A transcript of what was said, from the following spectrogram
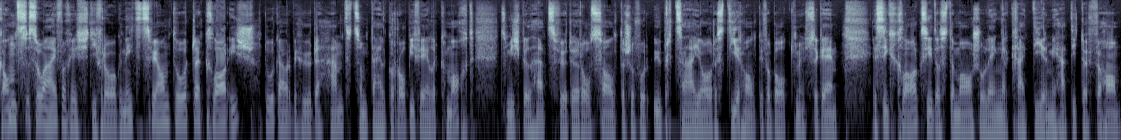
Ganz so einfach ist die Frage nicht zu beantworten. Klar ist, die Thurgauer Behörden haben zum Teil grobe Fehler gemacht. Zum Beispiel hat es für den Rosshalter schon vor über zehn Jahren ein Tierhalteverbot müssen geben. Es war klar gewesen, dass der Mann schon länger kein Tier mehr hätte dürfen haben.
